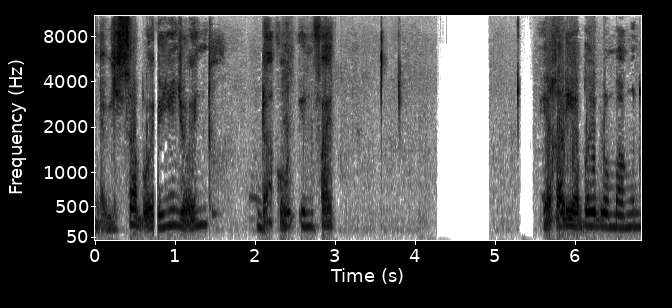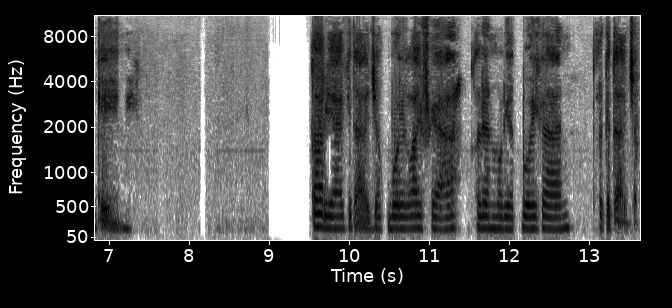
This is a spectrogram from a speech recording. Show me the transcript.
nggak bisa boynya join tuh. Udah aku invite. Ya kali ya boy belum bangun kayak ini ntar ya kita ajak boy live ya. Kalian mau lihat boy kan? Ntar kita ajak.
